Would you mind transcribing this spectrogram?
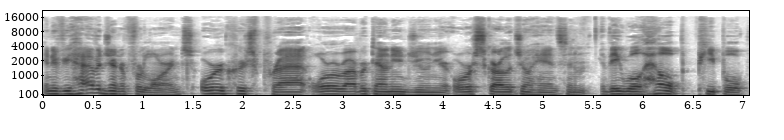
And if you have a Jennifer Lawrence or a Chris Pratt or a Robert Downey Jr. or Scarlett Johansson, they will help people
